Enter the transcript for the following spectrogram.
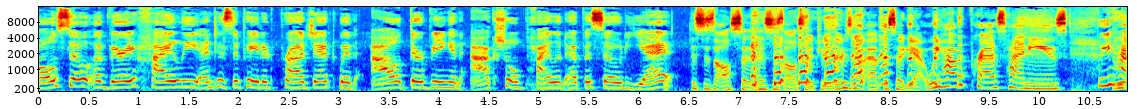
also a very highly anticipated project without there being an actual pilot episode yet. This is also this is also true. There's no episode yet. We have press honeys. We, We have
